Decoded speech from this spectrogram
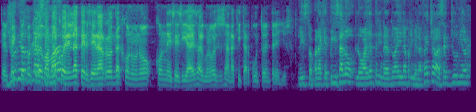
Perfecto, Junior porque los vamos a coger en la tercera ronda con uno con necesidades. Algunos de esos se van a quitar puntos entre ellos. Listo, para que Pisa lo, lo vaya trinando ahí la primera fecha, va a ser Junior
